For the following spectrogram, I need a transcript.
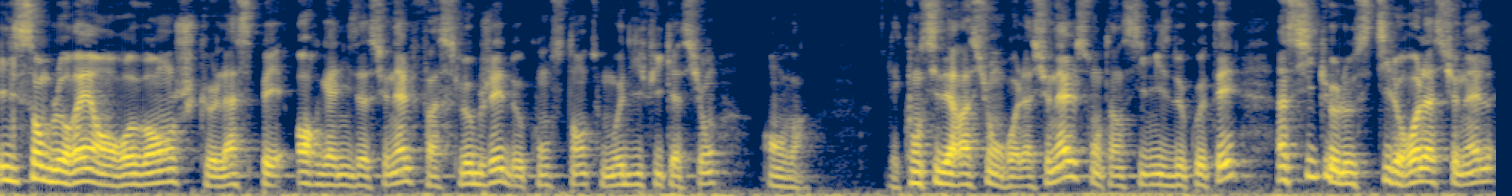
il semblerait en revanche que l'aspect organisationnel fasse l'objet de constantes modifications en vain. Les considérations relationnelles sont ainsi mises de côté, ainsi que le style relationnel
